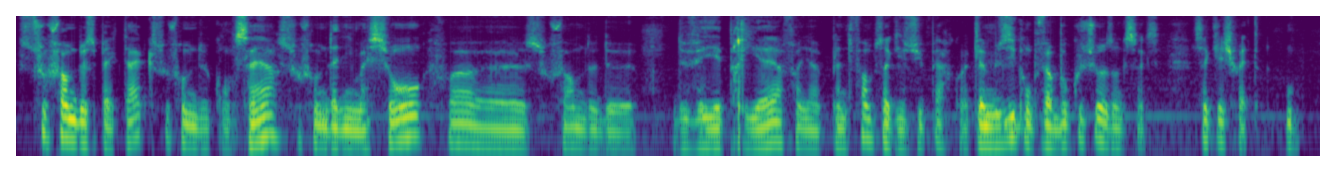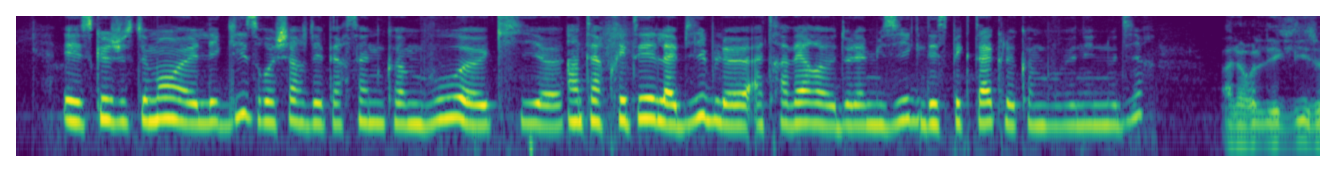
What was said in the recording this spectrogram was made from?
sous forme de spectacle, sous forme de concert, sous forme d'animation, fois euh, sous forme de, de de veillée prière. Enfin, il y a plein de formes, ça qui est super, quoi. Avec la musique, on peut faire beaucoup de choses, donc ça, c'est ça qui est chouette. Et est-ce que justement euh, l'Église recherche des personnes comme vous euh, qui euh, interprétez la Bible à travers de la musique, des spectacles comme vous venez de nous dire? Alors l'église,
